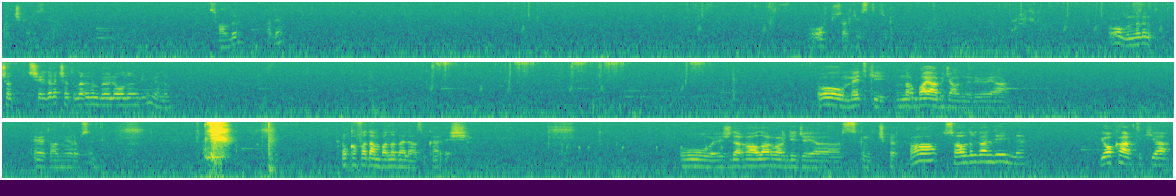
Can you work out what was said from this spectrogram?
Lan çıkarız ya. Kaldı. Hadi. Oh güzel kestik ya. Oo bunların çat şeylere çatılarının böyle olduğunu bilmiyordum. Oo medkit. Bunlar bayağı bir can veriyor ya. Evet anlıyorum seni. O kafadan bana da lazım kardeş. Oo ejderhalar var gece ya. Sıkıntı çıkar. Aa saldırgan değiller. Yok artık ya.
